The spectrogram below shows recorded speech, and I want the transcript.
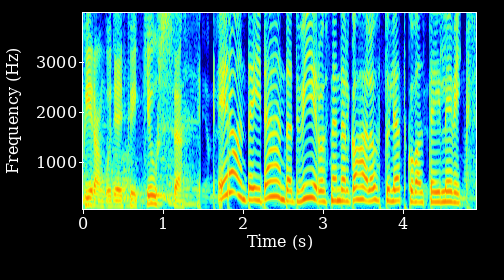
piirangud jäid kõik jõusse. erand ei tähenda, et viirus nendel kahel õhtul jätkuvalt ei leviks.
